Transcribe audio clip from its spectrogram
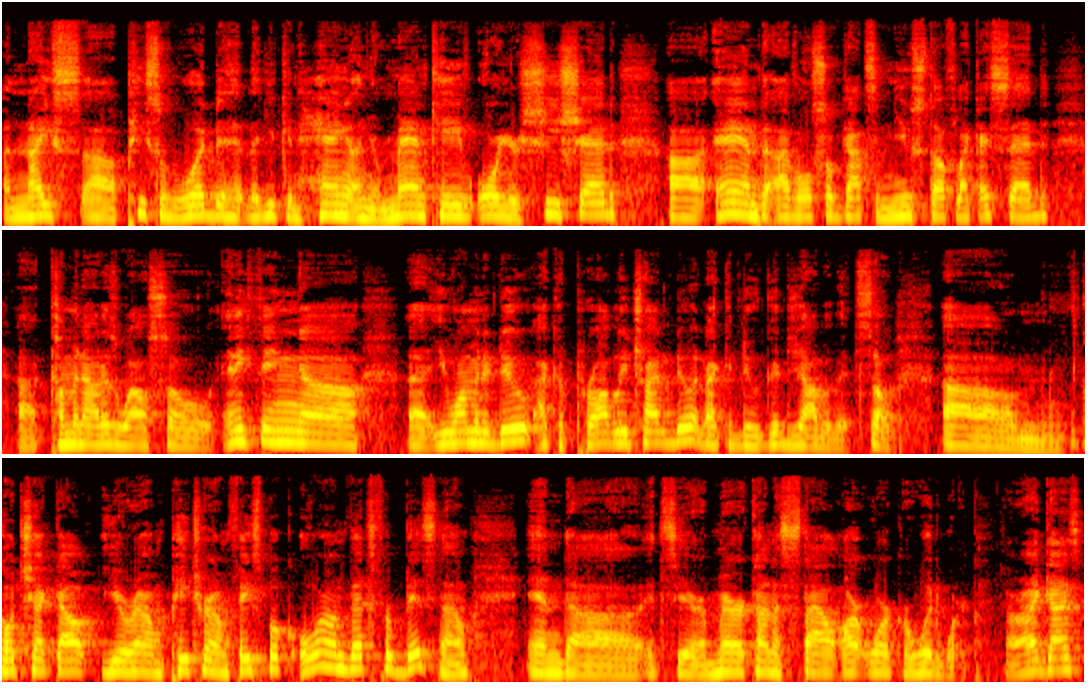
a nice uh, piece of wood that you can hang on your man cave or your she shed. Uh, and I've also got some new stuff, like I said, uh, coming out as well. So anything uh, you want me to do, I could probably try to do it, and I could do a good job of it. So um, go check out Year Round Patriot, Facebook or on Vets for Biz now, and uh, it's your Americana style artwork or woodwork. All right, guys.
